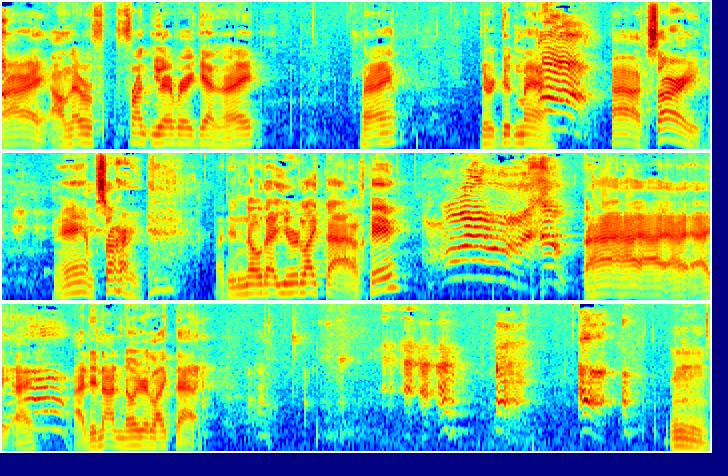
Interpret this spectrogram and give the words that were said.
Alright, I'll never front you ever again, right? Right? You're a good man. Ah, I'm sorry. Hey, I'm sorry. I didn't know that you were like that, okay? I, I, I, I, I, I did not know you're like that. Mm.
